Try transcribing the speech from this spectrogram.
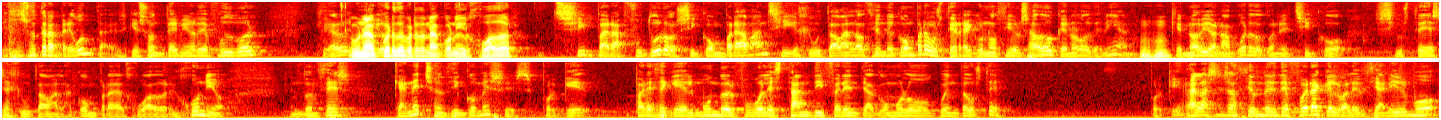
esa es otra pregunta. Es que son términos de fútbol. que, claro, Un acuerdo, perdona, con el jugador. Sí, para futuro. Si compraban, si ejecutaban la opción de compra, usted reconoció el sábado que no lo tenían. Que no había un acuerdo con el chico si ustedes ejecutaban la compra del jugador en junio. Entonces, ¿qué han hecho en cinco meses? ¿Por qué parece que el mundo del fútbol es tan diferente a como lo cuenta usted? Porque da la sensación desde fuera que el valencianismo,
